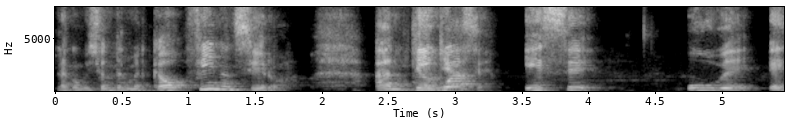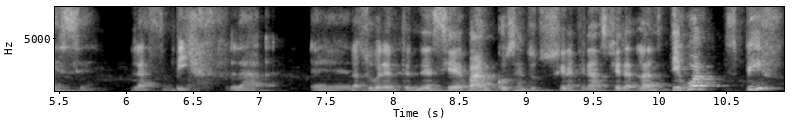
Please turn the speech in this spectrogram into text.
La Comisión del Mercado Financiero. Antigua SVS. Las BIF. La eh, la Superintendencia de Bancos e Instituciones Financieras. La antigua SPIF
